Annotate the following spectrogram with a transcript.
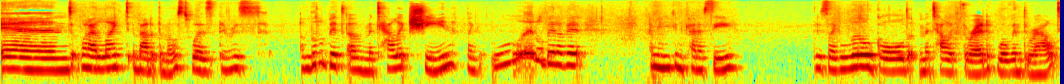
And what I liked about it the most was there was a little bit of metallic sheen, like a little bit of it. I mean, you can kind of see. There's like little gold metallic thread woven throughout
